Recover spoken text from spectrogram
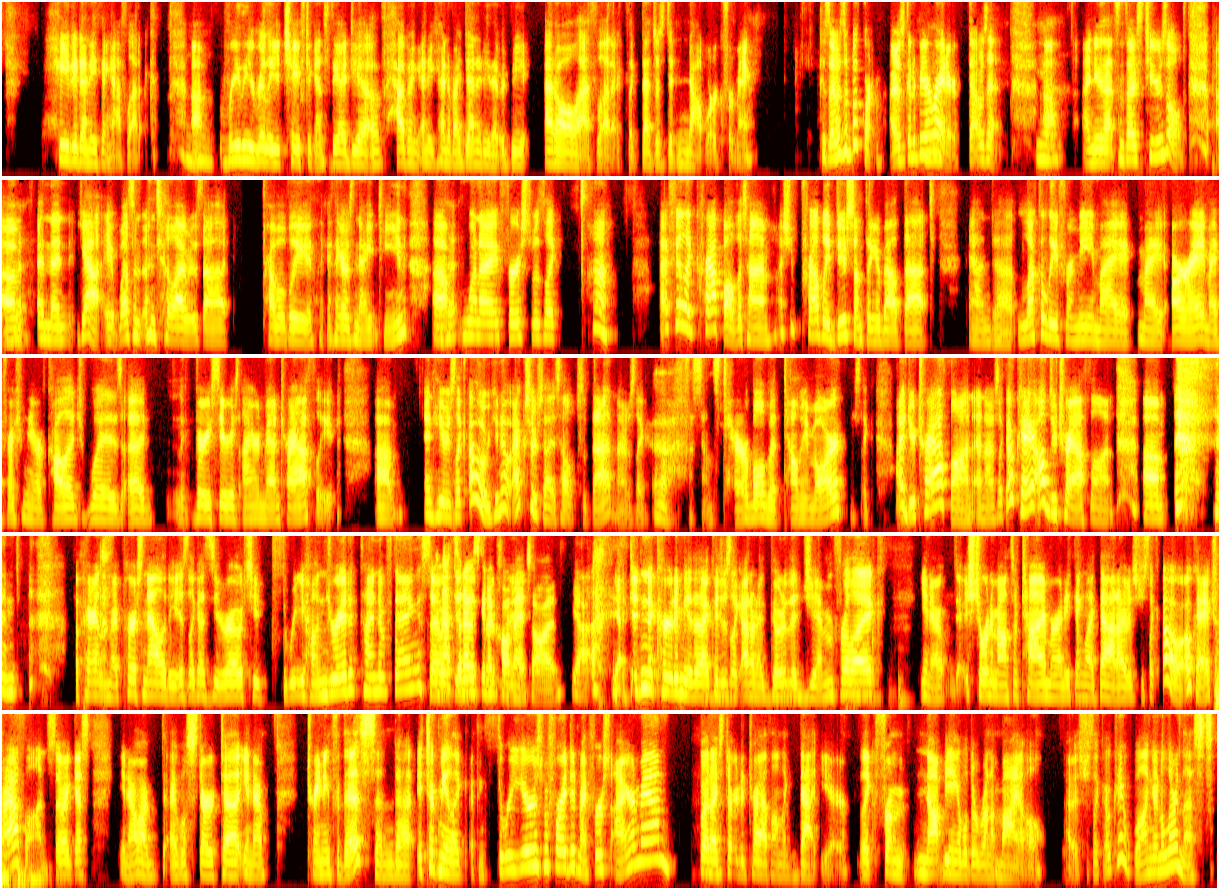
hated anything athletic. Um, mm-hmm. Um, really, really chafed against the idea of having any kind of identity that would be at all athletic. Like that just did not work for me because I was a bookworm. I was going to be a writer. That was it. Yeah. Um, I knew that since I was two years old. Um, and then, yeah, it wasn't until I was uh, probably like, I think I was 19 uh, when I first was like, huh, I feel like crap all the time. I should probably do something about that. And uh, luckily for me, my my RA, my freshman year of college, was a like, very serious Ironman triathlete. Um, and he was like, "Oh, you know, exercise helps with that." And I was like, "Ugh, that sounds terrible, but tell me more." He's like, "I do triathlon," and I was like, "Okay, I'll do triathlon." Um, and apparently, my personality is like a zero to three hundred kind of thing. So and that's what I was going to comment on. Yeah, yeah, it didn't occur to me that I could just like I don't know, go to the gym for like you know, short amounts of time or anything like that. I was just like, oh, okay, triathlon. So I guess, you know, I, I will start, uh, you know, training for this. And uh, it took me like, I think three years before I did my first Ironman, but I started triathlon like that year, like from not being able to run a mile. I was just like, okay, well, I'm going to learn this.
